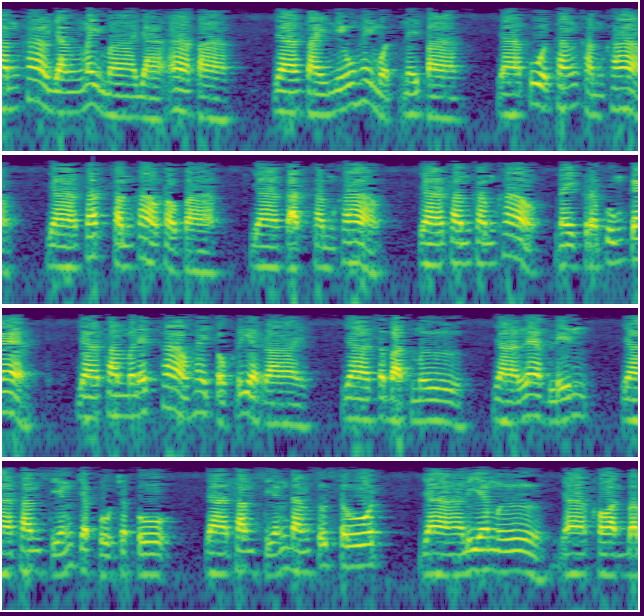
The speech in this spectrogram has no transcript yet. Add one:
คำข้าวยังไม่มาอย่าอ้าปาก อย่าใส่นิ้วให้หมดในปาก อย่าพูดทั้งคำข้าว อย่าซัดคำข้าวเข้าปาก อย่ากัดคำข้าว อย่าทำคำข้าวในกระพุ้งแก้ม อย่าทำเมล็ดข้าวให้ตกเรียราย อย่าสะบัดมือ อย่าแลบลิ้น อย่าทำเสียงจะปุจะปุ อย่าทำเสียงดังสุดสุดอย่าเลียมือ อย่าขอดบ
